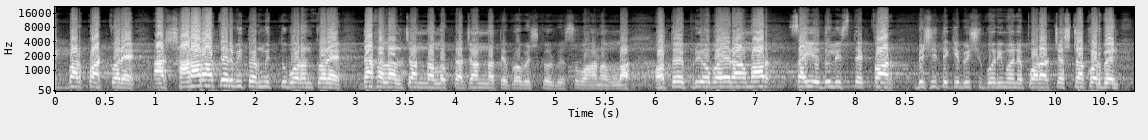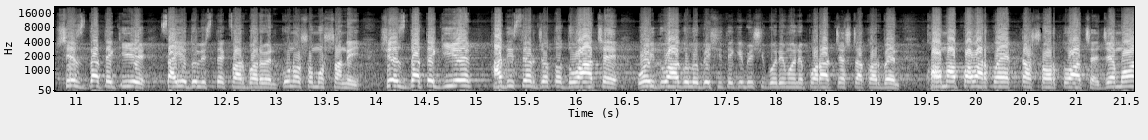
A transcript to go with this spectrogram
একবার পাঠ করে আর সারা রাতের ভিতর মৃত্যুবরণ করে দাখালাল জান্নাত লোকটা জান্নাতে প্রবেশ করবে। সুবহানাল্লাহ। অতএব প্রিয় ভাইয়েরা আমার, সাইয়্যিদুল ইস্তেগফার বেশি থেকে বেশি পরিমাণে পড়ার চেষ্টা করবেন। শেষদাতে গিয়ে সাইয়্যিদুল ইস্তেগফার পড়বেন, কোনো সমস্যা নেই। শেষদাতে গিয়ে হাদিসের যত দোয়া আছে, ওই দোয়াগুলো বেশি থেকে বেশি পরিমাণে পড়ার চেষ্টা করবেন। ক্ষমা পাওয়ার কয়েকটা শর্ত আছে। যেমন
